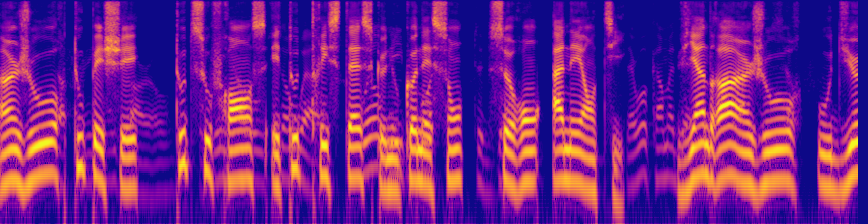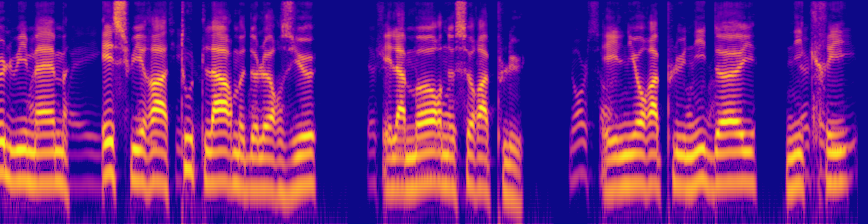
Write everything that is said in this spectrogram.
un jour tout péché, toute souffrance et toute tristesse que nous connaissons seront anéantis. Viendra un jour où Dieu lui-même essuiera toute larmes de leurs yeux et la mort ne sera plus. Et il n'y aura plus ni deuil, ni cri,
